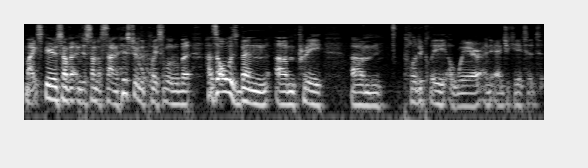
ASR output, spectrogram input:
my experience of it and just understanding the history of the place a little bit has always been um, pretty. Um, politically aware and educated.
